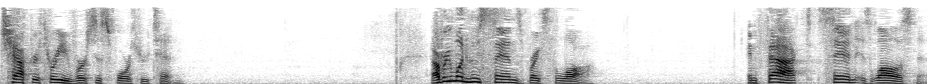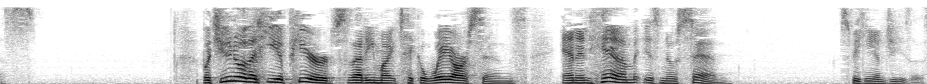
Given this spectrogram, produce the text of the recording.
chapter 3, verses 4 through 10. Everyone who sins breaks the law. In fact, sin is lawlessness. But you know that he appeared so that he might take away our sins and in him is no sin. Speaking of Jesus.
